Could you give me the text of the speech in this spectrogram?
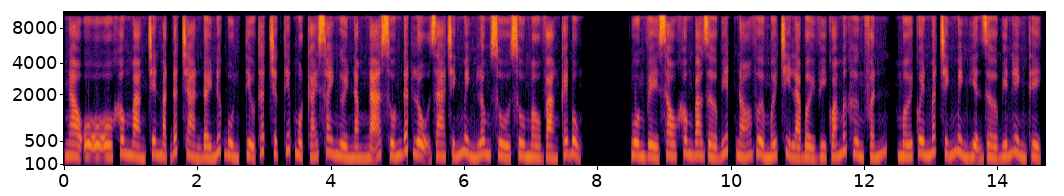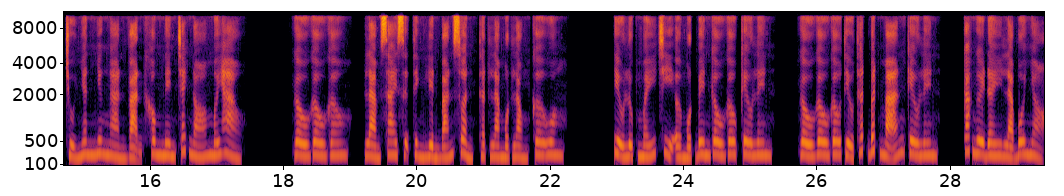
Ngao ô ô ô không màng trên mặt đất tràn đầy nước bùn tiểu thất trực tiếp một cái xoay người nằm ngã xuống đất lộ ra chính mình lông xù xù màu vàng cái bụng. Uông về sau không bao giờ biết nó vừa mới chỉ là bởi vì quá mức hưng phấn, mới quên mất chính mình hiện giờ biến hình thể chủ nhân nhưng ngàn vạn không nên trách nó mới hào. Gâu gâu gâu, làm sai sự tình liền bán xuẩn, thật là một lòng cơ uông. Tiểu lục mấy chỉ ở một bên gâu gâu kêu lên, gâu gâu gâu tiểu thất bất mãn kêu lên, các ngươi đây là bôi nhỏ,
